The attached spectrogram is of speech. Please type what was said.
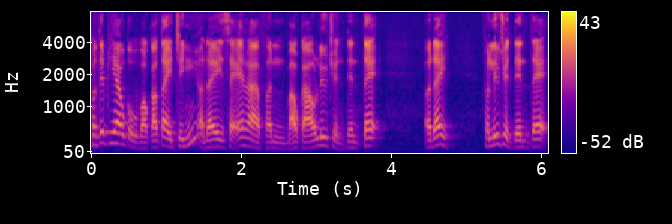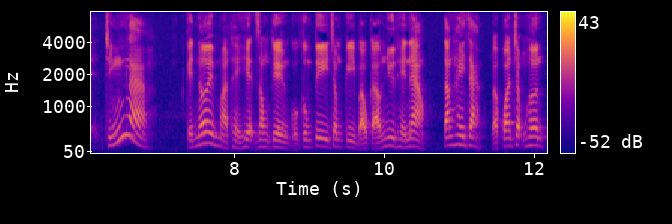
Phần tiếp theo của báo cáo tài chính ở đây sẽ là phần báo cáo lưu chuyển tiền tệ. Ở đây, phần lưu chuyển tiền tệ chính là cái nơi mà thể hiện dòng tiền của công ty trong kỳ báo cáo như thế nào, tăng hay giảm và quan trọng hơn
